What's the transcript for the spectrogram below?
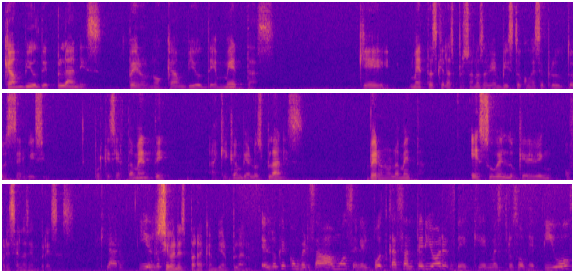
cambios de planes, pero no cambios de metas, que metas que las personas habían visto con ese producto o servicio. Porque ciertamente hay que cambiar los planes, pero no la meta. Eso es lo que deben ofrecer las empresas. Claro. Y es Opciones para cambiar plan. Es lo que conversábamos en el podcast anterior de que nuestros objetivos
